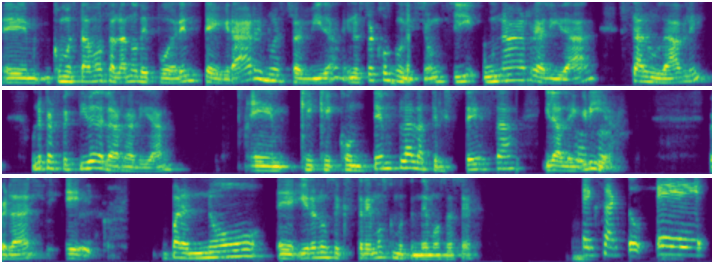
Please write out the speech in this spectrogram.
em, como estamos hablando de poder integrar en nuestra vida, en nuestra cosmovisión, sí, una realidad saludable, una perspectiva de la realidad em, que, que, contempla la tristeza y la alegría, ¿verdad? Eh, para no eh, ir a los extremos como tendemos a hacer. Exacto. Eh,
